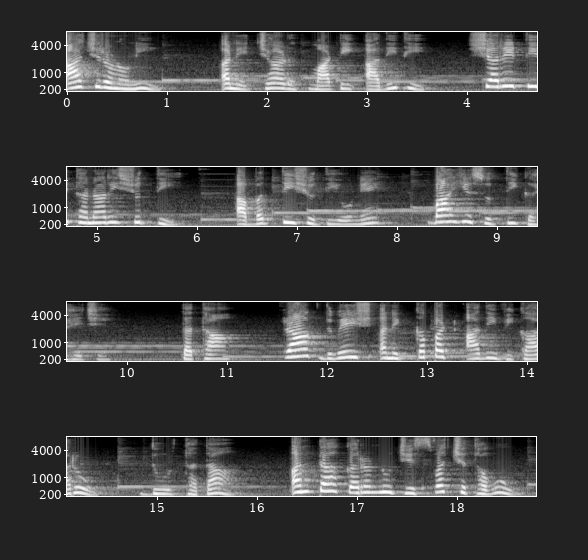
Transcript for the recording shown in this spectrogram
આચરણોની અને જળ, માટી આદિથી, શરીરથી થનારી શુદ્ધિ, આ બધી શુદ્ધિઓને બાહ્ય શુદ્ધિ કહે છે. તથા રાગ, દ્વેષ અને કપટ આદિ વિકારો દૂર થતાં અંતઃકરણનું જે સ્વચ્છ થવું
